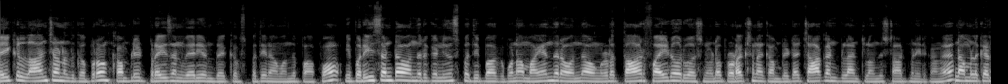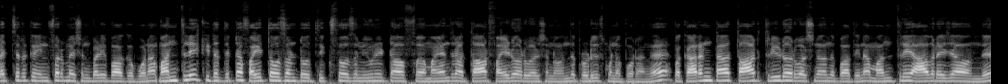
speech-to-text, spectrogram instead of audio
வெஹிக்கிள் லான்ச் ஆனதுக்கு அப்புறம் complete price and variant breakups பத்தி நான் வந்து பார்ப்போம். இப்போ ரீசெண்டா வந்திருக்க நியூஸ் பத்தி பார்க்க போனா மகேந்திரா வந்து அவங்களோட தார் ஃபைவ் டோர் வெர்ஷனோட ப்ரொடக்ஷனை கம்ப்ளீட்டா சாக் அண்ட் பிளான்ட்ல வந்து ஸ்டார்ட் பண்ணியிருக்காங்க நம்மளுக்கு கிடைச்சிருக்க இன்ஃபர்மேஷன் படி பார்க்க போனால் மந்த்லி கிட்டத்தட்ட five thousand to six thousand unit of Mahindra Thar five door version வந்து ப்ரொடியூஸ் பண்ண போறாங்க. இப்போ கரண்டாக தார் த்ரீ டோர் வெர்ஷன் வந்து பார்த்தீங்கன்னா மந்த்லி ஆவரேஜாக வந்து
